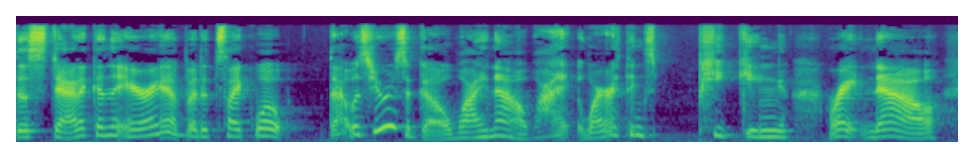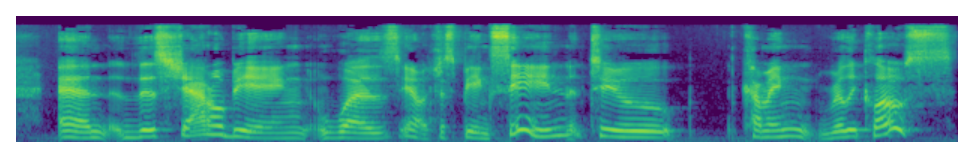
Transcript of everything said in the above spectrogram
the static in the area? But it's like, well, that was years ago. Why now? Why why are things peaking right now. And this shadow being was, you know, just being seen to coming really close,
